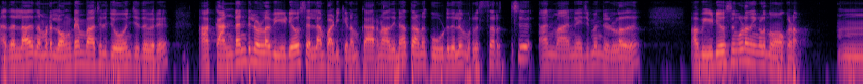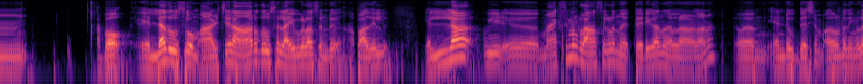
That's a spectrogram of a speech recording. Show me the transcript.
അതല്ലാതെ നമ്മുടെ ലോങ് ടൈം ബാച്ചിൽ ജോയിൻ ചെയ്തവർ ആ കണ്ടന്റിലുള്ള വീഡിയോസ് എല്ലാം പഠിക്കണം. കാരണം അതിനകത്താണ് കൂടുതലും റിസർച്ച് ആൻഡ് മാനേജ്മെന്റ് ഉള്ളത്. ആ വീഡിയോസും കൂടെ നിങ്ങൾ നോക്കണം. അപ്പോൾ എല്ലാ ദിവസവും ആഴ്ചയിൽ ആറ് ദിവസം ലൈവ് ക്ലാസ് ഉണ്ട്. അപ്പോൾ അതിൽ എല്ലാ മാക്സിമം ക്ലാസ്സുകളും തരിക എന്നുള്ളതാണ് എന്റെ ഉദ്ദേശം. അതുകൊണ്ട് നിങ്ങൾ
